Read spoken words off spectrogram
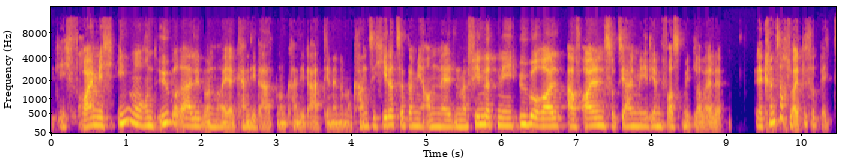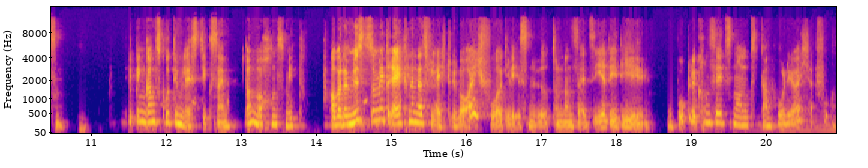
Ich freue mich immer und überall über neue Kandidaten und Kandidatinnen. Man kann sich jederzeit bei mir anmelden. Man findet mich überall auf allen sozialen Medien fast mittlerweile. Ihr könnt auch Leute verbetzen. Ich bin ganz gut im lästig sein. Dann machen es mit. Aber da müsst ihr mit rechnen, dass vielleicht über euch vorgelesen wird. Und dann seid ihr die, die im Publikum sitzen und dann hole ich euch hervor.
